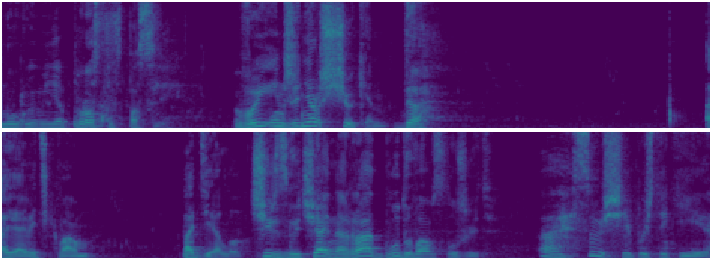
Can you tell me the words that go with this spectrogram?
Ну, вы меня просто спасли. Вы инженер Щукин? Да. А я ведь к вам по делу. Чрезвычайно рад буду вам служить. Ай, сущие пустяки.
